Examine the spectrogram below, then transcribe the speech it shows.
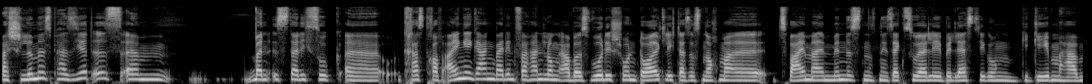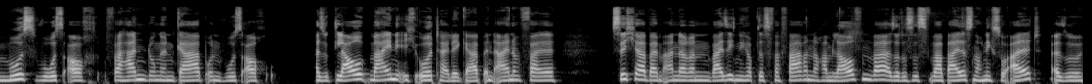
was Schlimmes passiert ist. Ähm, man ist da nicht so äh, krass drauf eingegangen bei den Verhandlungen, aber es wurde schon deutlich, dass es nochmal zweimal mindestens eine sexuelle Belästigung gegeben haben muss, wo es auch Verhandlungen gab und wo es auch also glaub, meine ich, Urteile gab. In einem Fall sicher, beim anderen weiß ich nicht, ob das Verfahren noch am Laufen war. Also das ist, war beides noch nicht so alt. Also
